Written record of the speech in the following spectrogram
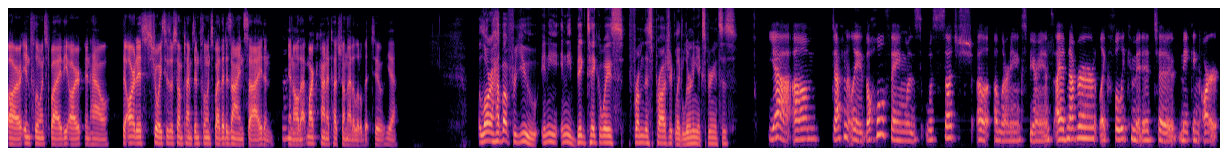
are influenced by the art and how the artist's choices are sometimes influenced by the design side and and all Mhm. that. Mark kind of touched on that a little bit too. Yeah. Laura, how about for you? Any any big takeaways from this project, like learning experiences? Yeah, um, definitely. The whole thing was was such a, a learning experience. I had never like fully committed to making art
